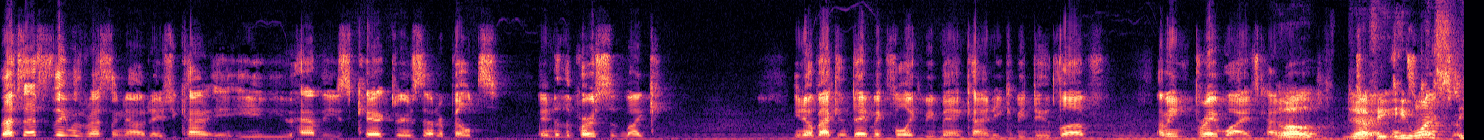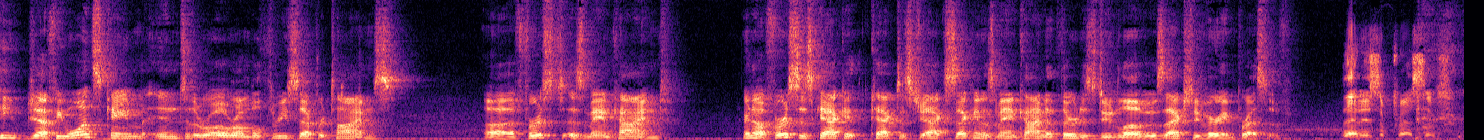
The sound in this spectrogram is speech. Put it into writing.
that's that's the thing with wrestling nowadays. You kind of you, you have these characters that are built into the person. Like you know, back in the day, Mick Foley could be mankind. He could be dude love. I mean, Bray Wyatt's kind of Well, Jeff, he, he once he Jeff he once came into the Royal Rumble three separate times. Uh, first as mankind, or no, first is Cactus Jack, second is mankind, and third is Dude Love. It was actually very impressive. That is impressive.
